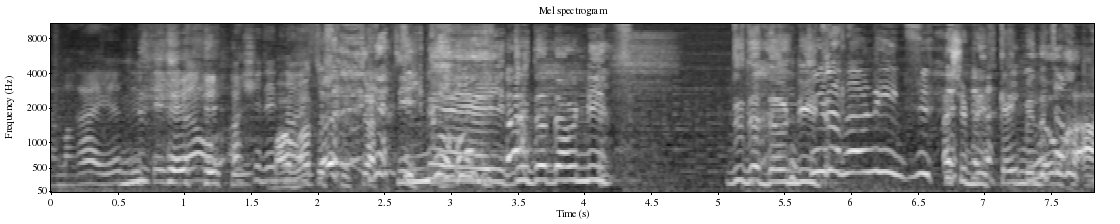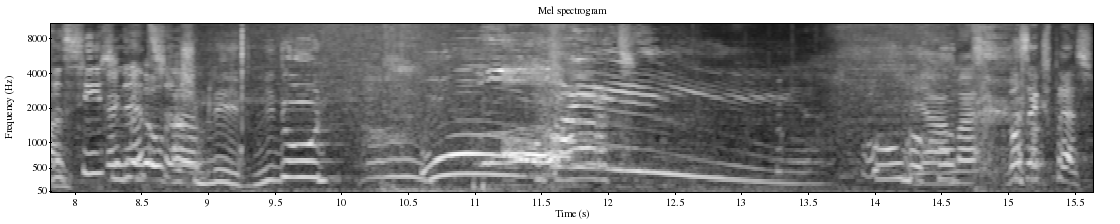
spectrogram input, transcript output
Ja, Marije, dit is wel... Als je dit Maar nou wat even- is de tactiek? Nee, doe dat nou niet. Doe dat nou Doe niet. dat nou niet. Alsjeblieft, kijk me in de ogen aan. Precies Kijk met net de ogen zo. Alsjeblieft, niet doen. Ja, maar... Was expres.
